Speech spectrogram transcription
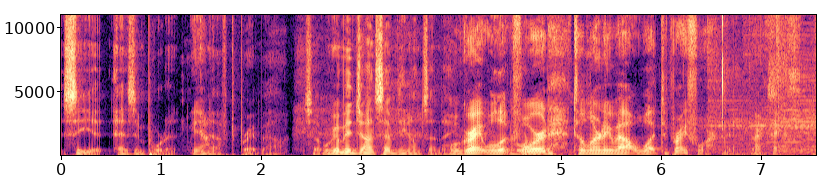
see it as important Yeah. enough to pray about. So we're going to be in John 17 on Sunday. Well, great. We'll look Lord forward to learning about what to pray for. Yeah, right, thanks.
